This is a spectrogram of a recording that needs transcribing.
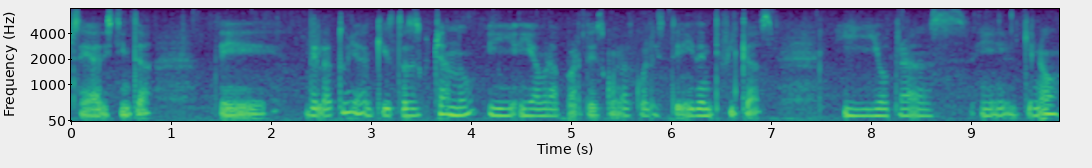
sea distinta de, la tuya que estás escuchando y, habrá partes con las cuales te identificas y otras eh, que no,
